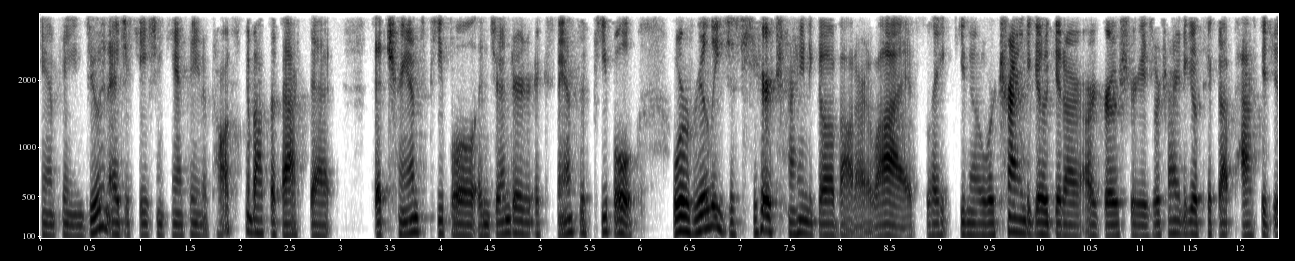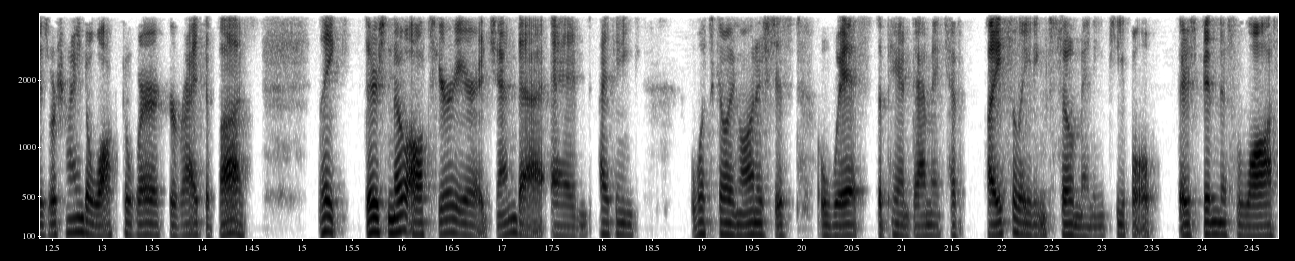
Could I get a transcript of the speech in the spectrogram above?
campaign, do an education campaign of talking about the fact that that trans people and gender expansive people we're really just here trying to go about our lives. Like, you know, we're trying to go get our, our groceries, we're trying to go pick up packages, we're trying to walk to work or ride the bus. Like, there's no ulterior agenda. And I think what's going on is just with the pandemic have isolating so many people. There's been this loss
